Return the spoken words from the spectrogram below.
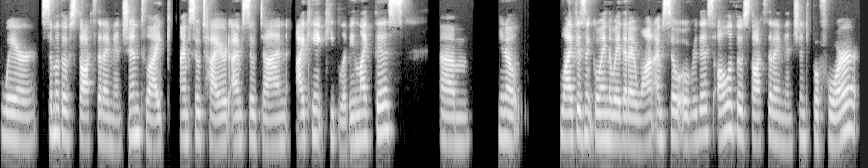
where some of those thoughts that I mentioned, like, I'm so tired, I'm so done, I can't keep living like this, um, you know, life isn't going the way that I want, I'm so over this, all of those thoughts that I mentioned before,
